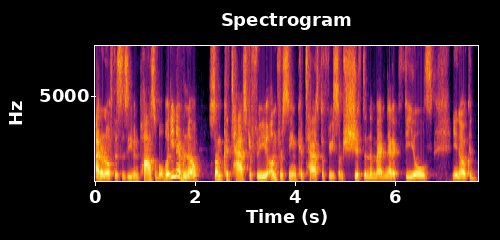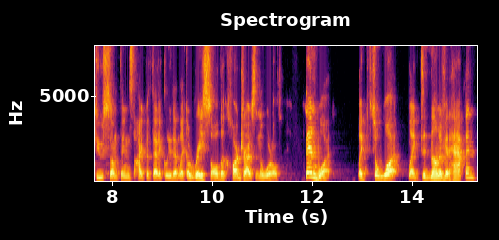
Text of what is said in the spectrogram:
I don't know if this is even possible, but you never know. Some catastrophe, unforeseen catastrophe, some shift in the magnetic fields, you know, could do something hypothetically that like erase all the hard drives in the world. Then what? Like, so what? Like, did none of it happen?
